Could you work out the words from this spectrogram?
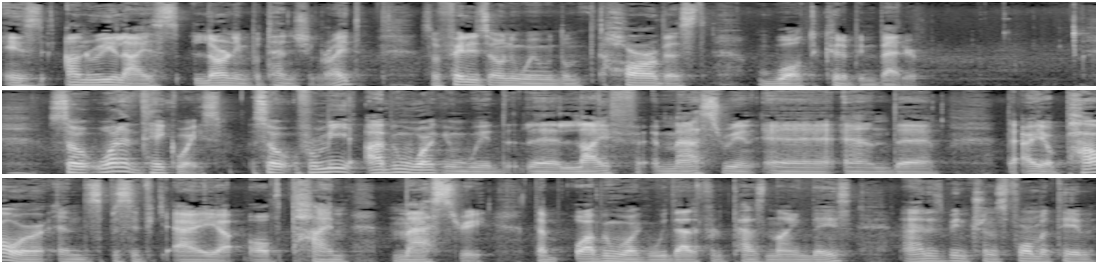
is unrealized learning potential, right? So failure is only when we don't harvest what could have been better. So, what are the takeaways? So, for me, I've been working with uh, life mastery and, uh, and uh, the area of power and the specific area of time mastery. That I've been working with that for the past nine days, and it's been transformative.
